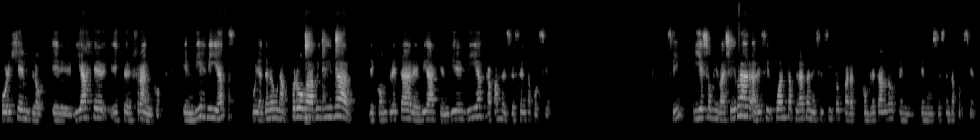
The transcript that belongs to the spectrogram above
por ejemplo, el viaje este de Franco en 10 días, voy a tener una probabilidad de completar el viaje en 10 días capaz del 60%. ¿Sí? Y eso me va a llevar a decir cuánta plata necesito para completarlo en, un 60%.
